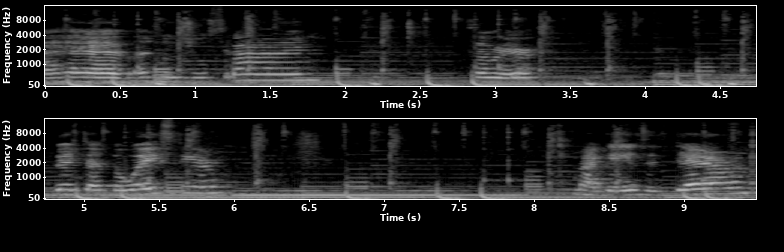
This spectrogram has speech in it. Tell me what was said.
I have a neutral spine. So we're bent at the waist here. My gaze is down.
